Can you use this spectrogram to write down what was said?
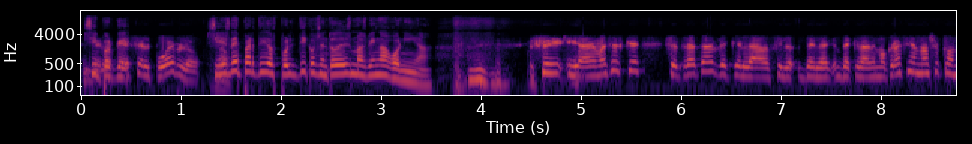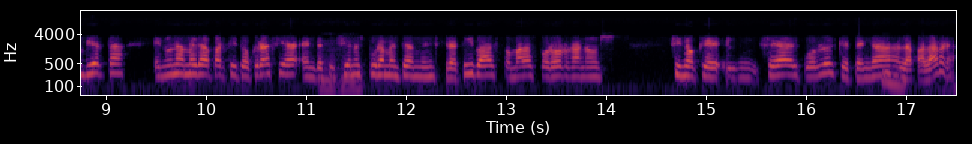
sí, porque es el pueblo. Si es de partidos políticos, entonces es más bien agonía. Sí, y además es que se trata de que la, de, que la democracia no se convierta en una mera partitocracia, en decisiones puramente administrativas tomadas por órganos sino que sea el pueblo el que tenga la palabra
